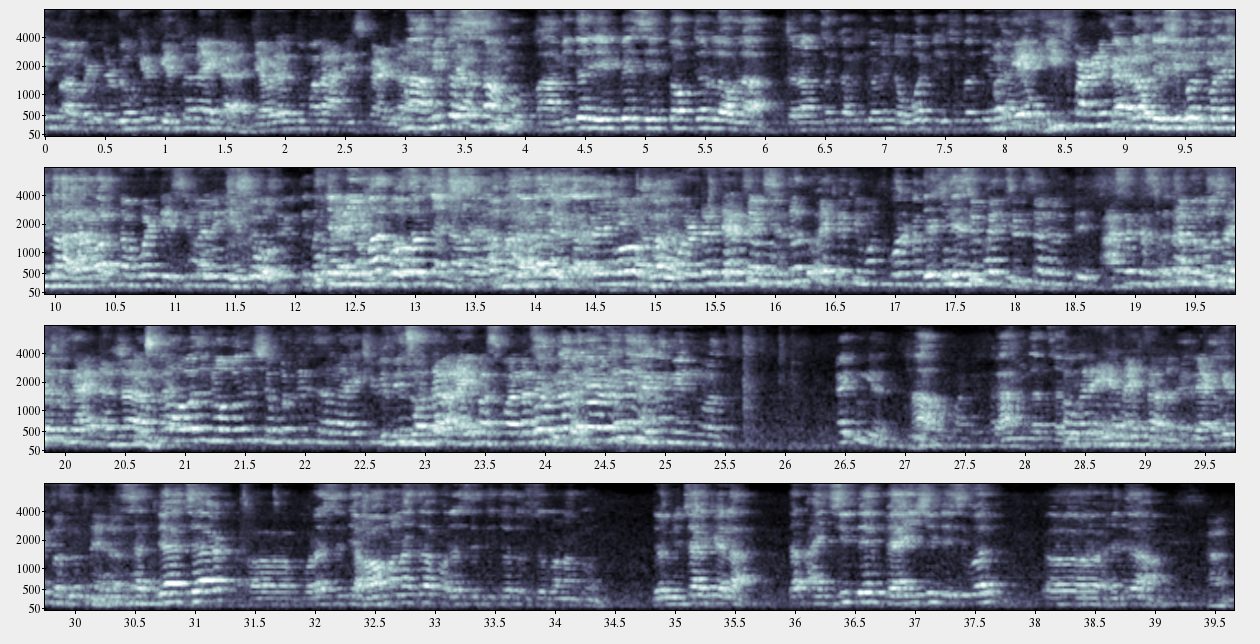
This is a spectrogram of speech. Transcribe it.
डोक्यात घेतलं नाही का? ज्या वेळेला तुम्हाला आदेश काढला. मग आम्ही कसं सांगू? आम्ही जर एक बेस एक टॉप जर लावला तर आमचं कमीत कमी नव्वद डेसिबल ते हीच मागणी डेसिबल पर्यंत तर- नव्वद डेसिबल घेतो. मग ते नियमात बसत नाही ना कोर्टात सिद्धच आहे का किमान? असं कसं चालू? काय धंदा? तुम्ही स्वतः आहे बसवायला हा काय म्हणतात सर वगैरे हे नाही चालत. व्याख्यात बसत नाही. ना. सध्याच्या परिस्थिती हवामानाच्या परिस्थितीच्या दृष्टिकोनातून जर विचार केला तर ऐंशी ते ब्याऐंशी डेसिबल ह्याचा हा.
